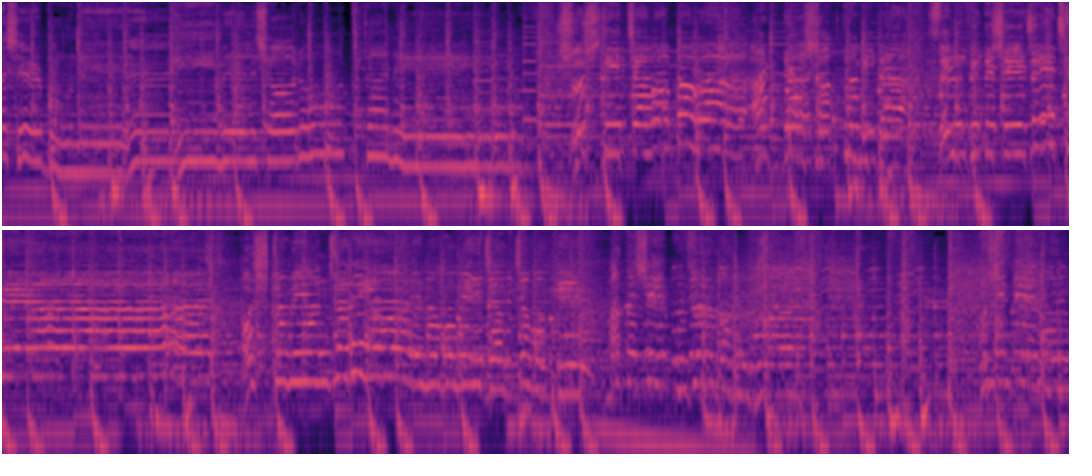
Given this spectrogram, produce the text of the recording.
আকাশের বনে। হিমেল শরৎ কানে। ষষ্ঠী চাওয়া পাওয়া, আড্ডা সপ্তমীটা সেলফিতে সেজেছে অষ্টমী অঞ্জলি আয় নবমী জাকজমকে আকাশে পুজো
